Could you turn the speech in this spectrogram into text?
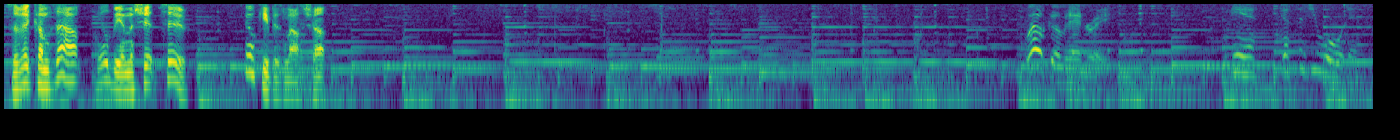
So if it comes out, he'll be in the shit too. He'll keep his mouth shut. Welcome, Henry. Here, just as you ordered.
